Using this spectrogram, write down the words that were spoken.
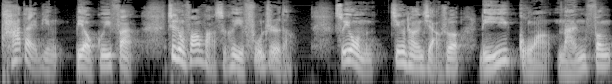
他带兵比较规范，这种方法是可以复制的。所以我们经常讲说李广难封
